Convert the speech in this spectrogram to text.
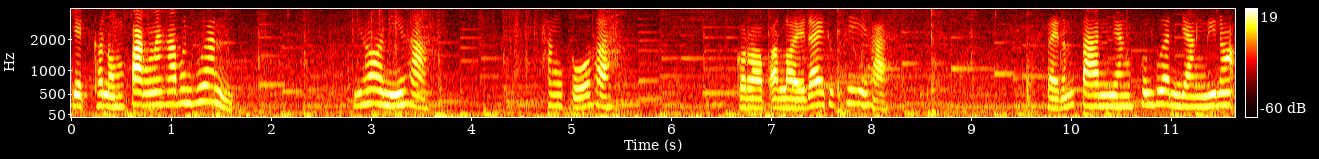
เจ็ดขนมปังนะคะเพื่อนๆยี่ห้อนี้ค่ะทังโกค่ะ กรอบอร่อยได้ทุกที่ค่ะ ใส่น้ำตาลยังเพื่อนๆยังดีเนาะ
